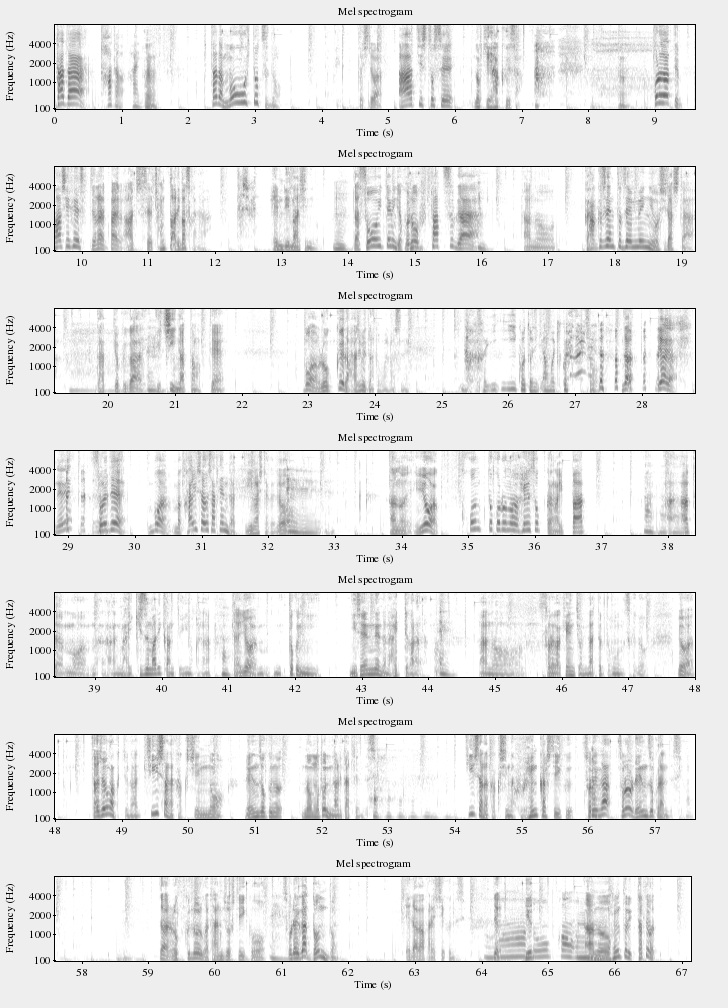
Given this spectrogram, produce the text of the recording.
ただ、ただ、はい。うん。ただもう一つの、としては、アーティスト性の希薄さ。うん。これだって、パーシーフェイスっていうのはやっぱりアーティスト性ちゃんとありますから、確かに。ヘンリー・マンシーニも。だうん。からそういった意味では、この二つが、うんあの、愕然と前面に押し出した楽曲が1位になったのって、僕はロックエラー初めてだと思いますね。なんかいいいいことにあんま聞こえない。そう。だいやいや、ね、それで、僕は、まあ、会社を叫んだって言いましたけど、えあの、要は、ここのところの閉塞感がいっぱいあえうんうんうんああって、もう、まあ、まあ行き詰まり感っていいのかな。要は、特に2000年代に入ってから、ええあの、それが顕著になってると思うんですけど、要は、大正音楽っていうのは小さな革新の連続ののもとに成り立ってるんですよ。小さな革新が普遍化していく。それが、その連続なんですよ。うんだから、ロックンロールが誕生して以降ええ、それがどんどん枝分かれしていくんですよ。であの、本当に、例えば、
